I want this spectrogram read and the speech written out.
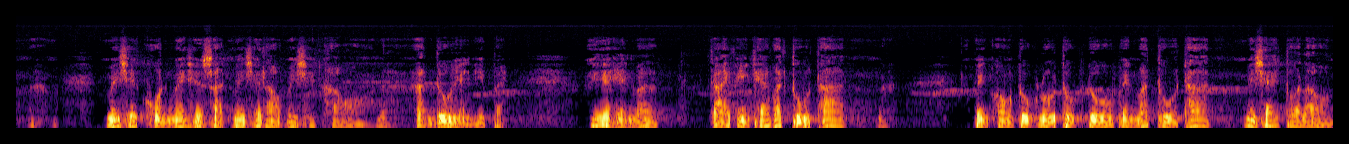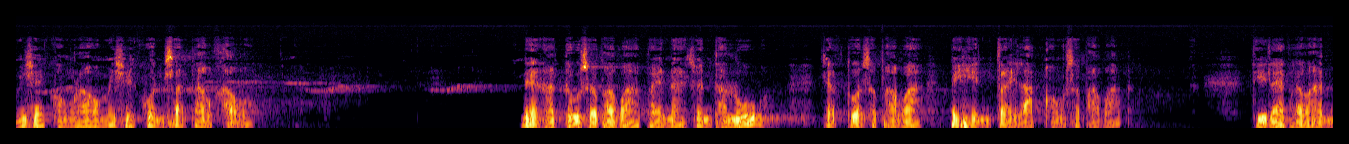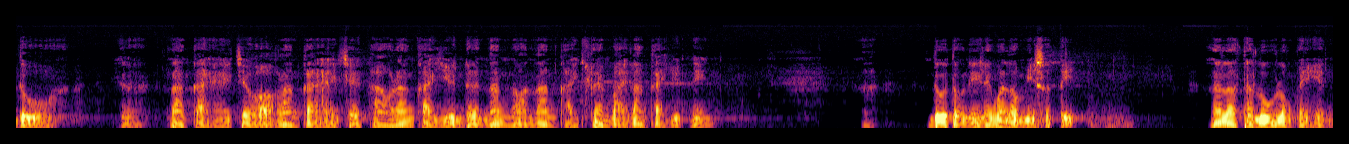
ไม่ใช่คนไม่ใช่สัตว์ ไม่ใช่เราไม่ใช่เขานะหัดดูอย่างนี้ไปก็จะเห็นว่ากายเป็นแค่วัตถุธาตุเป็นของถูกรู้ถูกดูเป็นวัตถุธาตุ ไม่ใช่ตัวเรา ไม่ใช่ของเรา ไม่ใช่คนสัตว์เราเขา เนี่ยหัดดูสภาวะไปนะ จนทะลุจากตัวสภาวะไปเห็นไตรลักษณ์ของสภาวะ ทีแรกเราหัดดูร่างกายหายใจออกร่างกายหายใจเข้าร่างกายยืนเดินนั่งนอนร่างกายเคลื่อนไหวร่างกายหยุดนิ่ง ดูตรงนี้เรียกว่าเรามีสติ แล้วเราทะลุลงไปเห็น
